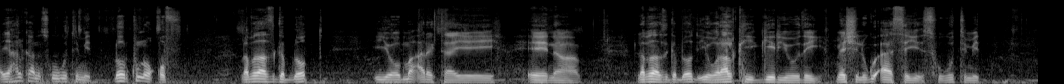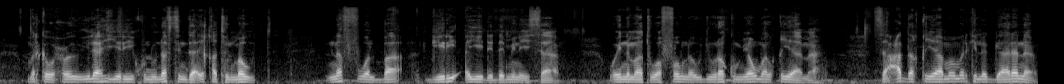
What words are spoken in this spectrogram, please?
ayaa halkan iskugu timid. Dhowr kun oo qof labadaas gabdhood iyo ma aragtaye een, ah, labadaas gabdhood iyo walaalkii geeriyooday meeshii lagu aasayay iskugu timid. Marka wuxuu ilaahay yidhi kullu nafsin daa'iqatu lmowt naf walba geri ayay dhedhaminaysaa وإنما توفون أجوركم يوم القيامة. سعد قيامة مركي لقارنا.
